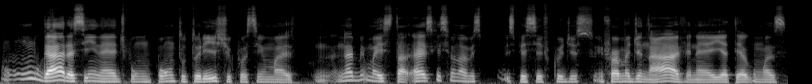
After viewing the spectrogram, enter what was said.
um lugar assim, né, tipo um ponto turístico assim, uma não é bem uma estátua, ah, esqueci o nome específico disso, em forma de nave, né, ia ter algumas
